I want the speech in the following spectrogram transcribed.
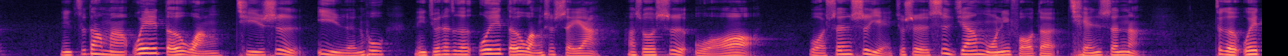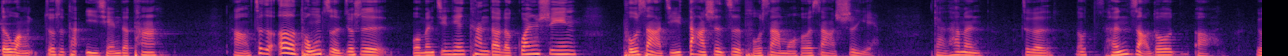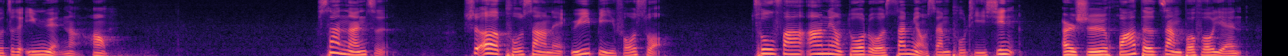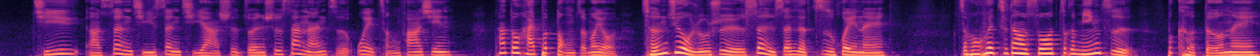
你知道吗？威德王岂是一人乎？你觉得这个威德王是谁呀？他说：“是我。”我身是也，就是释迦牟尼佛的前身呐。这个威德王就是他以前的他。啊，这个二童子就是我们今天看到的观世音菩萨及大势至菩萨摩诃萨是也。看他们这个都很早都啊有这个因缘呐，哈。善男子，是二菩萨呢，于彼佛所。初发阿耨多罗三藐三菩提心，尔时华德赞薄佛言：“其啊甚其甚其啊，世尊是善男子未曾发心，他都还不懂怎么有成就如是甚深的智慧呢？怎么会知道说这个名字不可得呢？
